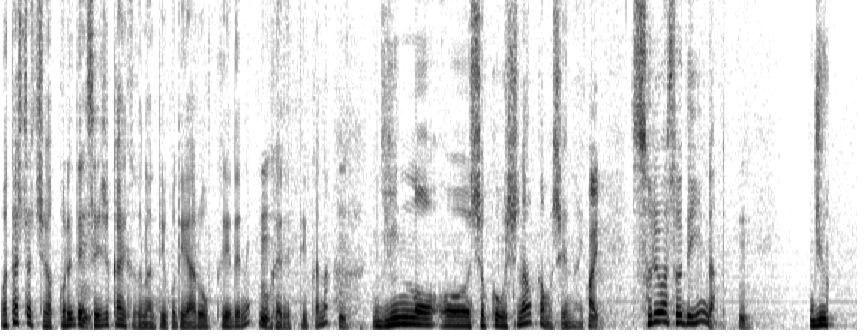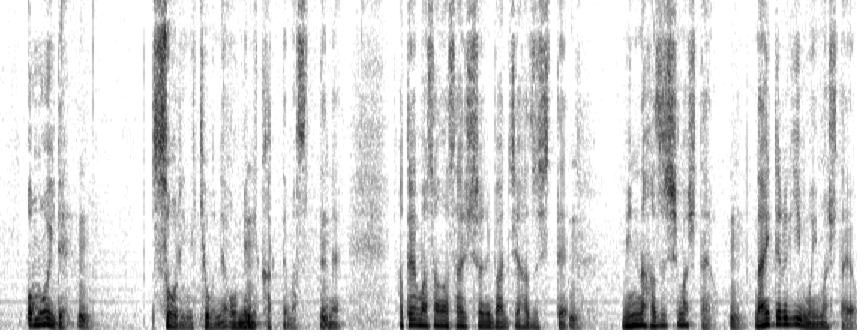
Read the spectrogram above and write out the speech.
私たちはこれで政治改革なんていうことをやるおかげでね、うん、おかげでっていうかな、うん、議員の職を失うかもしれない、はい、それはそれでいいんだという思いで、総理に今日ねお目にかかってますってね、鳩山さんが最初にバッジ外して、みんな外しましたよ、泣いてる議員もいましたよ。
